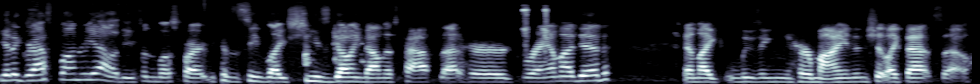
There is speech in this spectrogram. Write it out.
get a grasp on reality for the most part because it seems like she's going down this path that her grandma did and like losing her mind and shit like that. So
